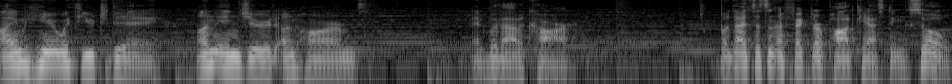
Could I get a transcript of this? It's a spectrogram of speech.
I'm here with you today, uninjured, unharmed, and without a car. But that doesn't affect our podcasting. So,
